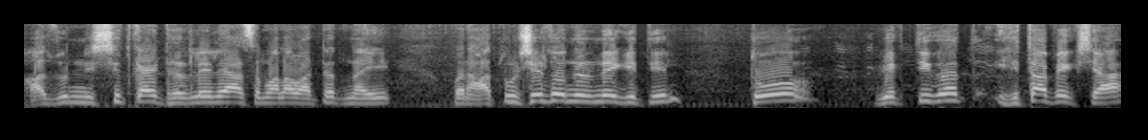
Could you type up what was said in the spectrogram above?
अजून निश्चित काय ठरलेलं आहे असं मला वाटत नाही पण शेठ जो निर्णय घेतील तो व्यक्तिगत हितापेक्षा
